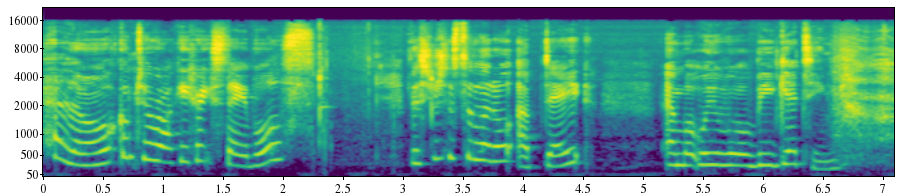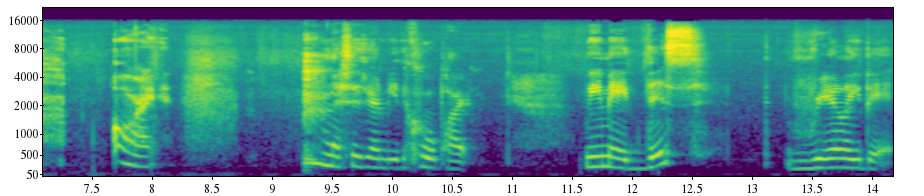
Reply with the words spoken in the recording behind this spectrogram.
Hello and welcome to Rocky Creek Stables. This is just a little update and what we will be getting. Alright, this is going to be the cool part. We made this really big.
